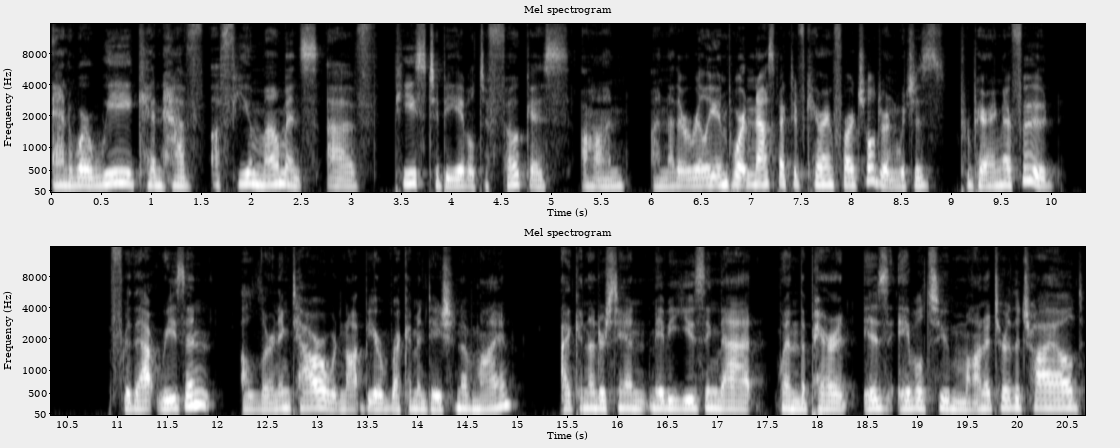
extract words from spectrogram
and where we can have a few moments of peace to be able to focus on another really important aspect of caring for our children, which is preparing their food. For that reason, a learning tower would not be a recommendation of mine. I can understand maybe using that when the parent is able to monitor the child,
